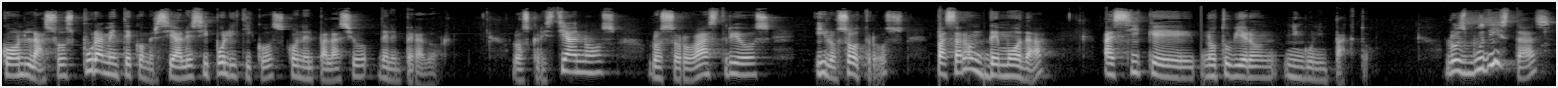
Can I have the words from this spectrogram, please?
con lazos puramente comerciales y políticos con el palacio del emperador. Los cristianos, los zoroastrios y los otros pasaron de moda, así que no tuvieron ningún impacto. Los budistas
